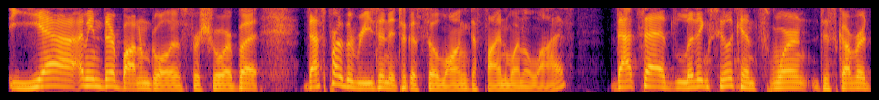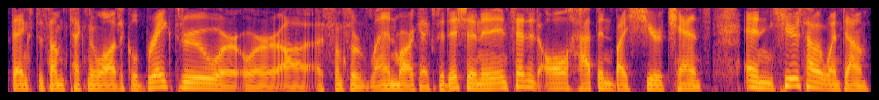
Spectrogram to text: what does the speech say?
Yeah, I mean, they're bottom dwellers for sure, but that's part of the reason it took us so long to find one alive. That said, living coelacanths weren't discovered thanks to some technological breakthrough or, or uh, some sort of landmark expedition. Instead, it all happened by sheer chance. And here's how it went down.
